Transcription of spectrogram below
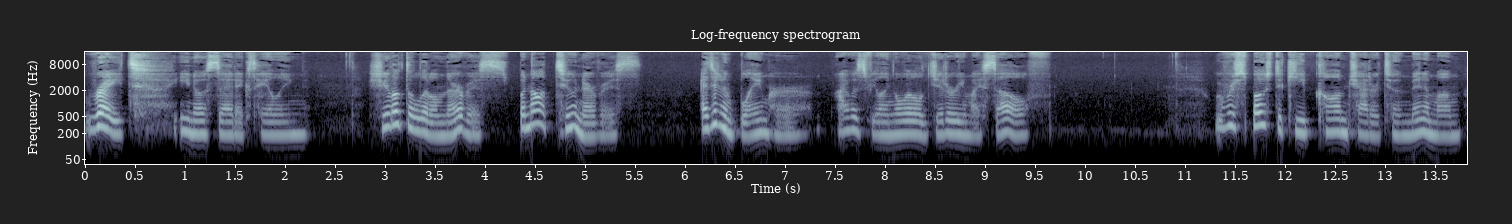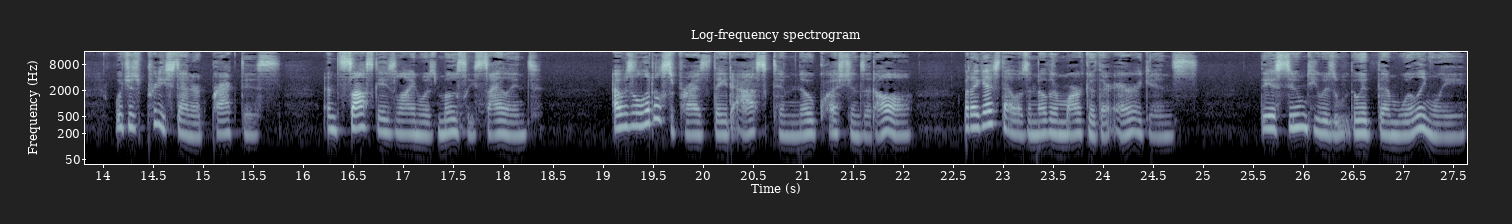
Right, Ino said, exhaling. She looked a little nervous, but not too nervous. I didn't blame her. I was feeling a little jittery myself. We were supposed to keep calm chatter to a minimum, which is pretty standard practice, and Sasuke's line was mostly silent. I was a little surprised they'd asked him no questions at all, but I guess that was another mark of their arrogance. They assumed he was with them willingly,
